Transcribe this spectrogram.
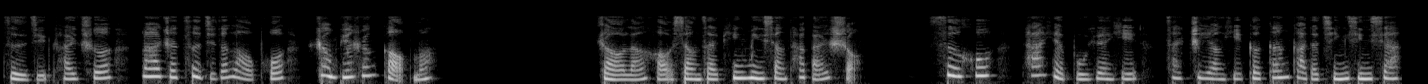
自己开车拉着自己的老婆让别人搞吗？赵兰好像在拼命向他摆手，似乎他也不愿意在这样一个尴尬的情形下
